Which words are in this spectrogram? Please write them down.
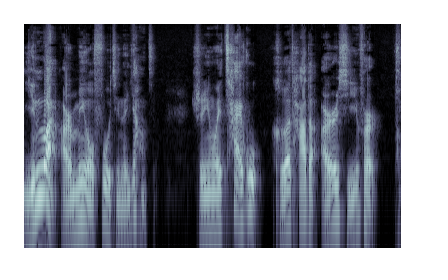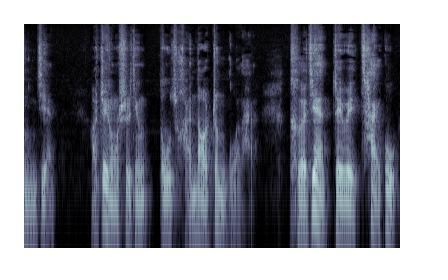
淫乱而没有父亲的样子，是因为蔡固和他的儿媳妇儿通奸啊，这种事情都传到郑国来了，可见这位蔡固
